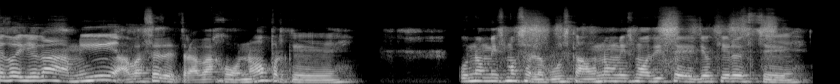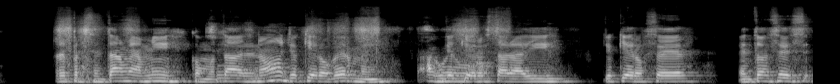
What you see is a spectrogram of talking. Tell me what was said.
pedo llega a mí a base de trabajo, ¿no? Porque uno mismo se lo busca, uno mismo dice, yo quiero este representarme a mí como tal, ¿no? Yo quiero verme, yo quiero estar ahí, yo quiero ser. Entonces,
